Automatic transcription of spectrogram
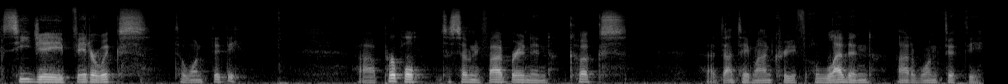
CJ Fiedorowicz to 150. Uh, purple to 75, Brandin Cooks. Uh, Donte Moncrief, 11 out of 150.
